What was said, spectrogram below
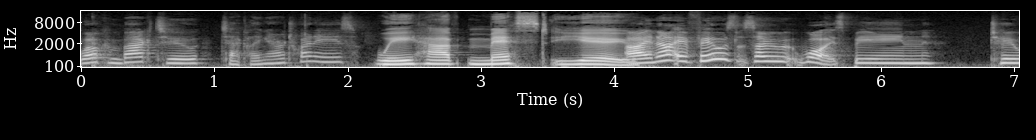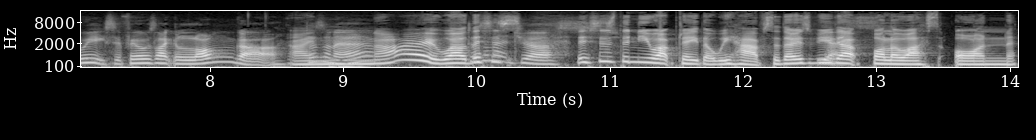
Welcome back. To Tackling Our 20s. We have missed you. I know, it feels so. What? It's been two weeks. It feels like longer, doesn't I it? know. Well, this Doesn't is it just? this is the new update that we have. So those of you that Yes. follow us on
